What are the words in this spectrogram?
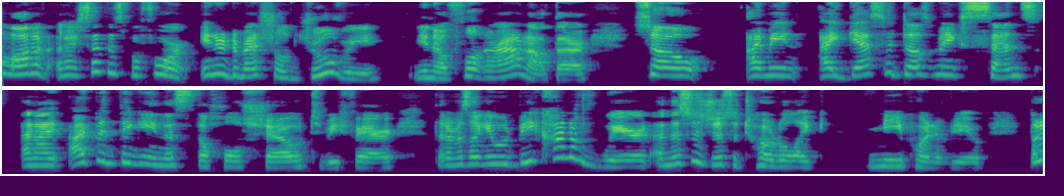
a lot of and i said this before interdimensional jewelry you know floating around out there so i mean i guess it does make sense and i i've been thinking this the whole show to be fair that i was like it would be kind of weird and this is just a total like me point of view. But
